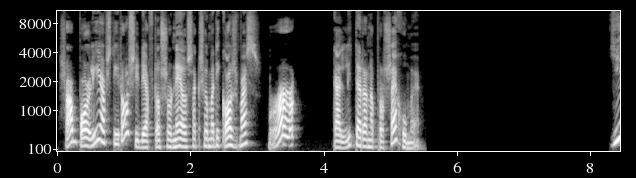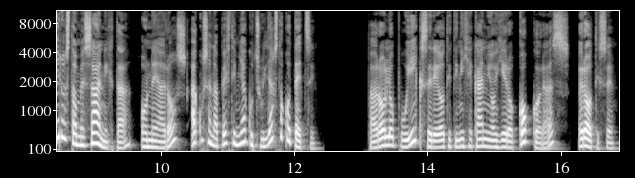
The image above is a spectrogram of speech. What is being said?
σαν πολύ αυστηρός είναι αυτός ο νέος αξιωματικός μας. Μπρρ, καλύτερα να προσέχουμε. Γύρω στα μεσάνυχτα, ο νεαρός άκουσε να πέφτει μια κουτσουλιά στο κοτέτσι. Παρόλο που ήξερε ότι την είχε κάνει ο γεροκόκορας, ρώτησε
